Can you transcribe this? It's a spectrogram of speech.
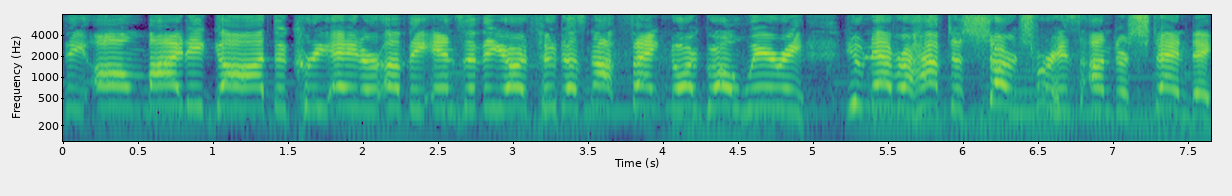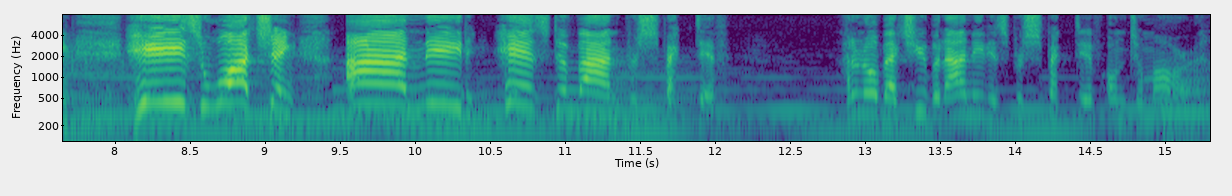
The Almighty God, the creator of the ends of the earth, who does not faint nor grow weary. You never have to search for his understanding. He's watching. I need his divine perspective. I don't know about you, but I need his perspective on tomorrow.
